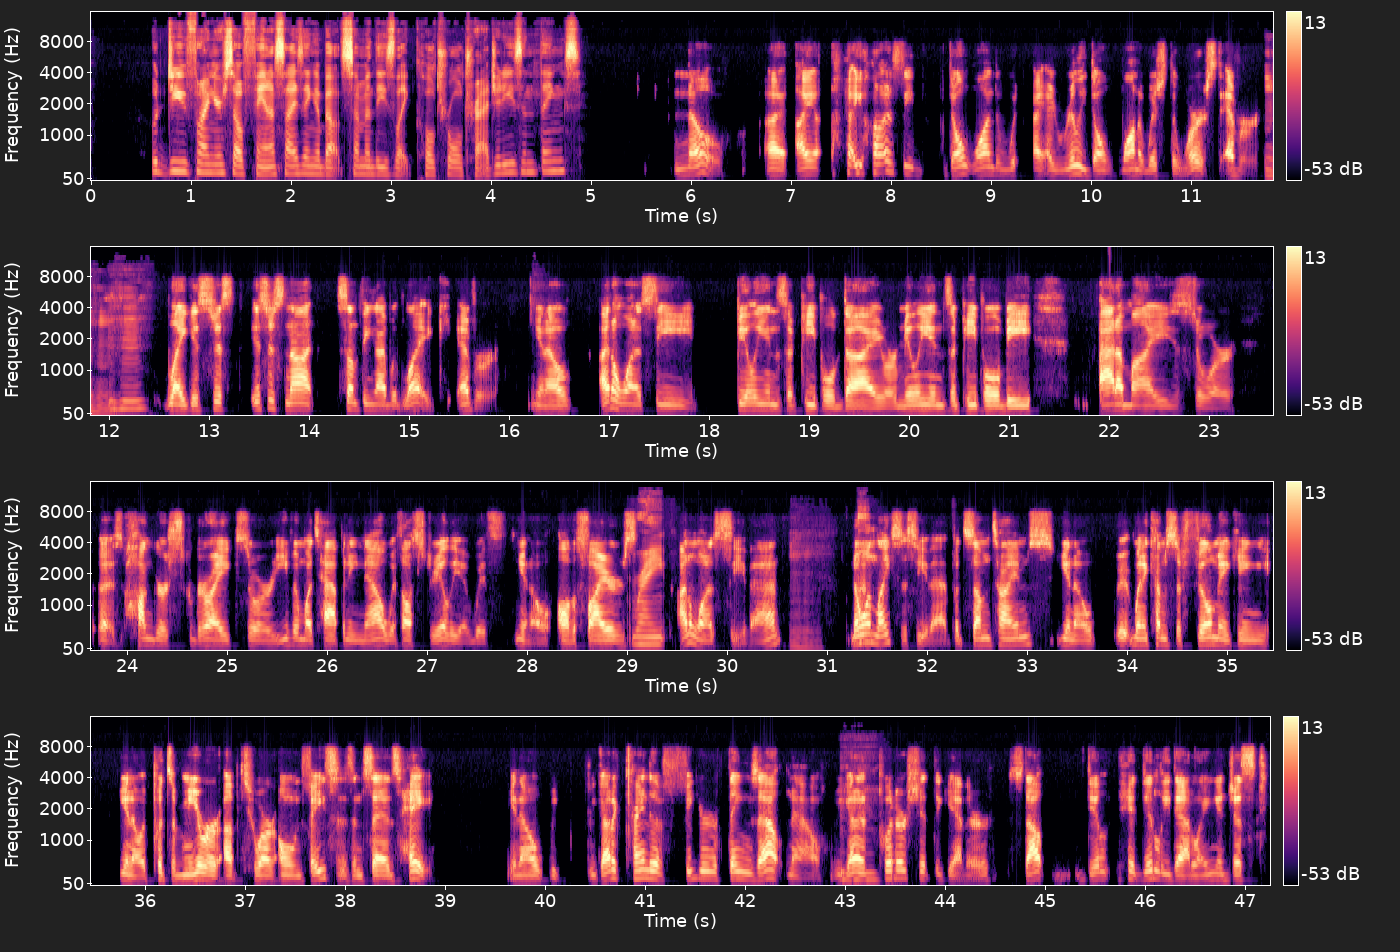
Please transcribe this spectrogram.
Well, do you find yourself fantasizing about some of these like cultural tragedies and things? No. I i, I honestly don't want to. I, I really don't want to wish the worst ever. Mm-hmm. Mm-hmm. Like it's just it's just not something I would like ever. You know, I don't want to see billions of people die or millions of people be atomized or uh, hunger strikes or even what's happening now with Australia with you know all the fires. Right. I don't want to see that. Mm-hmm. No one likes to see that, but sometimes you know when it comes to filmmaking, you know it puts a mirror up to our own faces and says hey you know we, we got to kind of figure things out now we got to mm-hmm. put our shit together stop did- diddly daddling and just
